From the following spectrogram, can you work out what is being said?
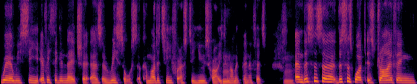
where we see everything in nature as a resource, a commodity for us to use for our hmm. economic mm. benefit. Mm. And this is a this is what is driving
